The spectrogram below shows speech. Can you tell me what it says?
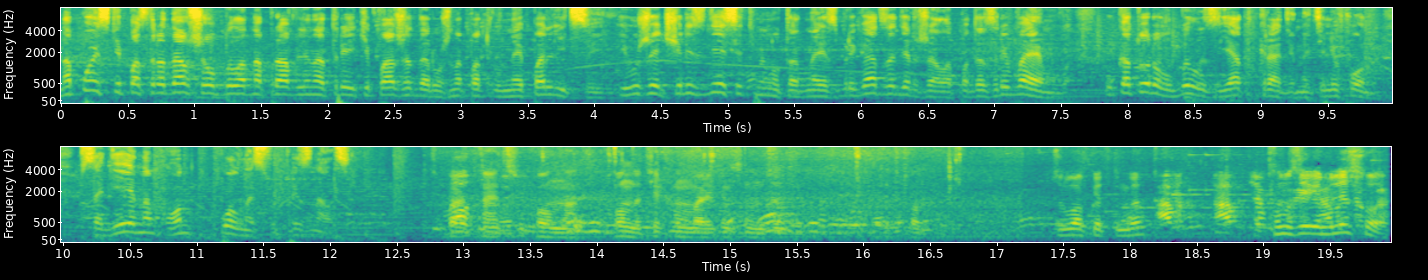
На поиски пострадавшего было направлено три экипажа дорожно-патрульной полиции. И уже через 10 минут одна из бригад задержала подозреваемого, у которого был изъят краденый телефон. В содеянном он полностью признался. бардым айтып қолымнан қолымда телефон бар екен соны жұлып қалдым жұлып алып кеттің ба қылмыс екенін білесіз ғой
